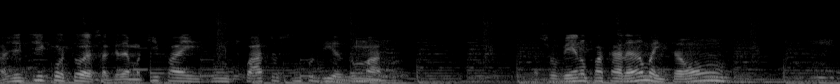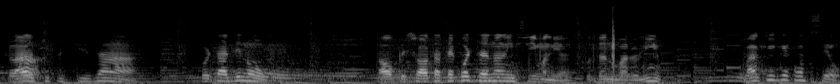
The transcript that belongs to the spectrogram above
A gente cortou essa grama aqui faz uns 4 ou 5 dias no mato. Tá chovendo pra caramba, então claro que precisa cortar de novo. Ó, o pessoal tá até cortando ali em cima ali, ó, escutando o barulhinho. Mas o que que aconteceu?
